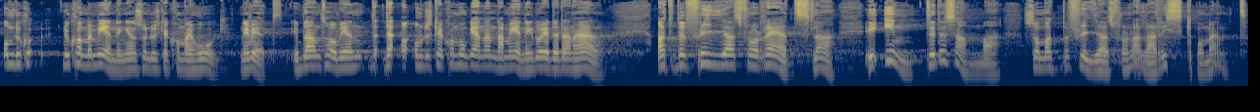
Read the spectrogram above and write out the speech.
Om du, nu kommer meningen som du ska komma ihåg. Ni vet, ibland har vi en, om du ska komma ihåg en enda mening, då är det den här. Att befrias från rädsla är inte detsamma som att befrias från alla riskmoment.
